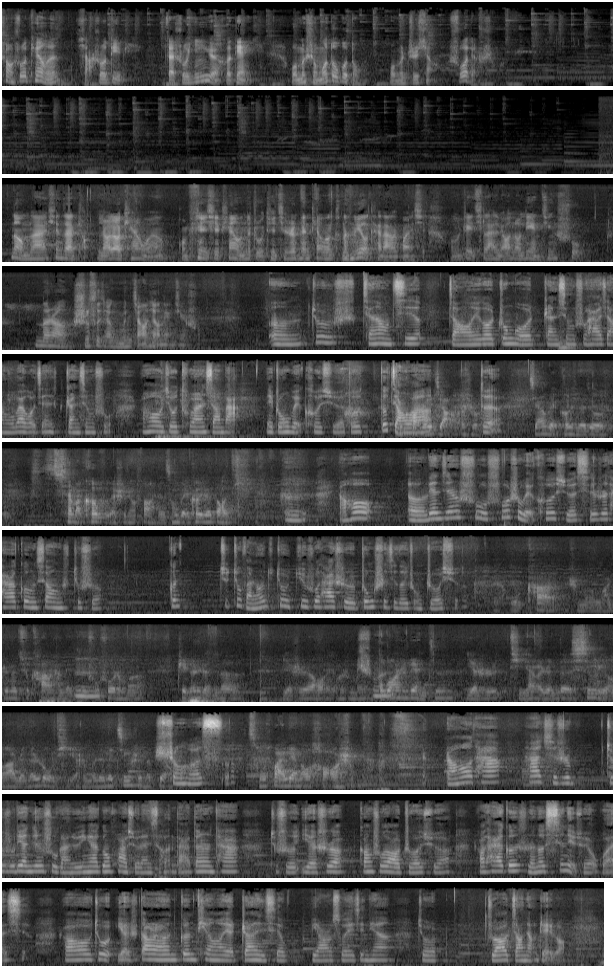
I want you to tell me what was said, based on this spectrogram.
上说天文，下说地理，再说音乐和电影，我们什么都不懂，我们只想说点什么。那我们来现在聊聊聊天文。我们这一期天文的主题其实跟天文可能没有太大的关系。我们这一期来聊聊炼金术。那让十四先给我们讲讲炼金术。嗯，就是前两期讲了一个中国占星术，还有讲个外国占占星术，然后就突然想把那种伪科学都都讲完。讲了是吧？对。既然伪科学，就先把科普的事情放下，从伪科学到底。嗯，然后。呃，炼金术说是伪科学，其实它更像就是，跟就就反正就是据说它是中世纪的一种哲学。对，我看什么，我还真的去看了看炼金术，说什么这跟人的也是要要什么，不光是炼金，也是体现了人的心灵啊，人的肉体啊，什么人的精神的变化，生和死，从坏练到好什么的。然后它它其实就是炼金术，感觉应该跟化学联系很大，但是它。就是也是刚说到哲学，然后它还跟人的心理学有关系，然后就也是当然跟天文也沾一些边儿，所以今天就是主要讲讲这个。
